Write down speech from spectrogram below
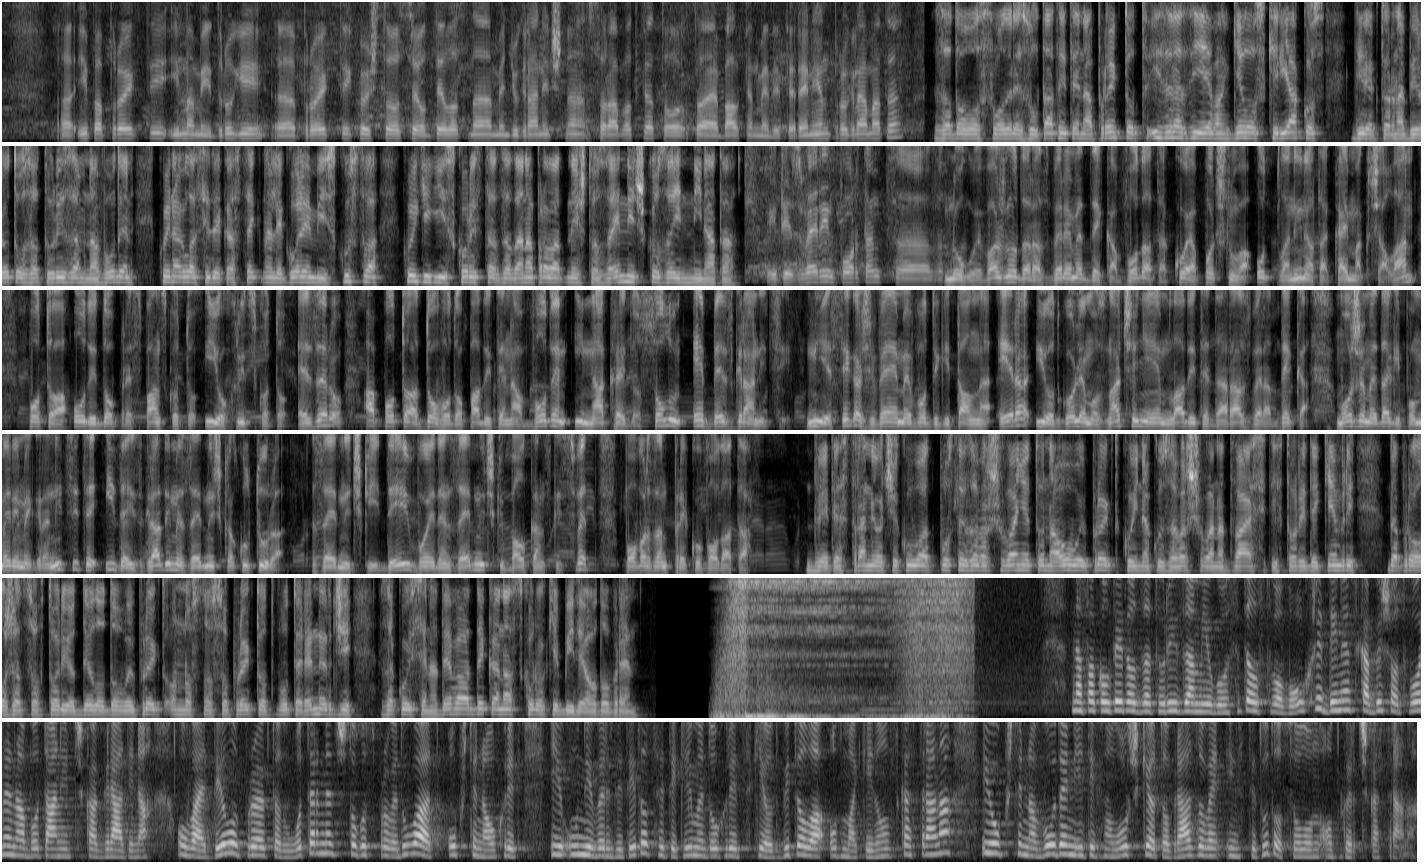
ИПА проекти, имаме и други проекти кои што се одделот на меѓугранична соработка, тоа е Балкан Медитеренијан програмата. Задоволство од резултатите на проектот изрази Евангелос Кириакос, директор на Бирото за туризам на Воден, кој нагласи дека стекнале големи искуства кои ќе ги искористат за да направат нешто заедничко за иднината. Uh, Многу е важно да разбереме дека водата која почнува од планината кај Макчалан, потоа оди до Преспанското и Охридското езеро, а потоа до водопадите на Воден и накрај до Солун е без граници. Ние сега живееме во дигитална ера и од големо значење е младите да разберат дека можеме да ги помериме границите и да изградиме заедничка култура, заеднички идеи во еден заеднички балкански свет поврзан преку водата. Двете страни очекуваат после завршувањето на овој проект, кој инаку завршува на 22 декември, да продолжат со вториот дел од овој проект, односно со проектот Water Energy, за кој се надеваат дека наскоро ќе биде одобрен. На Факултетот за туризам и угостителство во Охрид денеска беше отворена ботаничка градина. Ова е дел од проектот Waternet што го спроведуваат Обштина Охрид и Универзитетот Свети Климент Охридски од Битола од македонска страна и Обштина Воден и Технолошкиот образовен институт од Солон од грчка страна.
